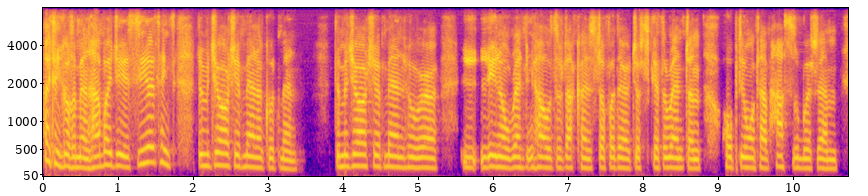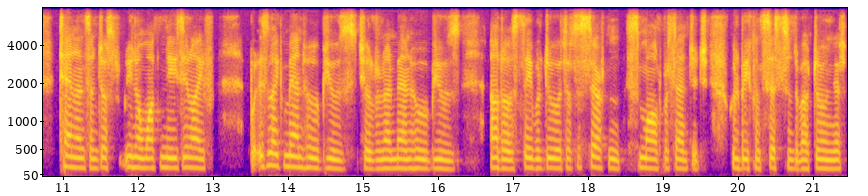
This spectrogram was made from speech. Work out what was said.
I think other men have ideas. See, I think the majority of men are good men. The majority of men who are, you know, renting houses, that kind of stuff, are there just to get the rent and hope they won't have hassle with um, tenants and just, you know, want an easy life. But it's like men who abuse children and men who abuse adults. They will do it at a certain small percentage. Will be consistent about doing it.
